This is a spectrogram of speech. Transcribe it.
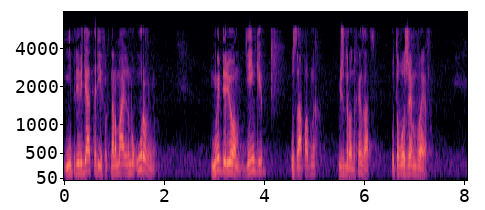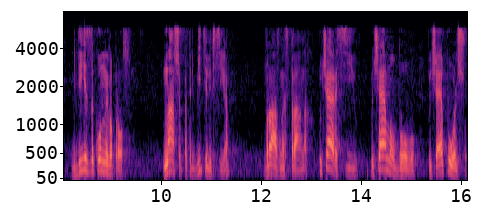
не приведя тарифы к нормальному уровню, мы берем деньги у западных международных организаций у того же МВФ, где есть законный вопрос. Наши потребители все в разных странах, включая Россию, включая Молдову, включая Польшу,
